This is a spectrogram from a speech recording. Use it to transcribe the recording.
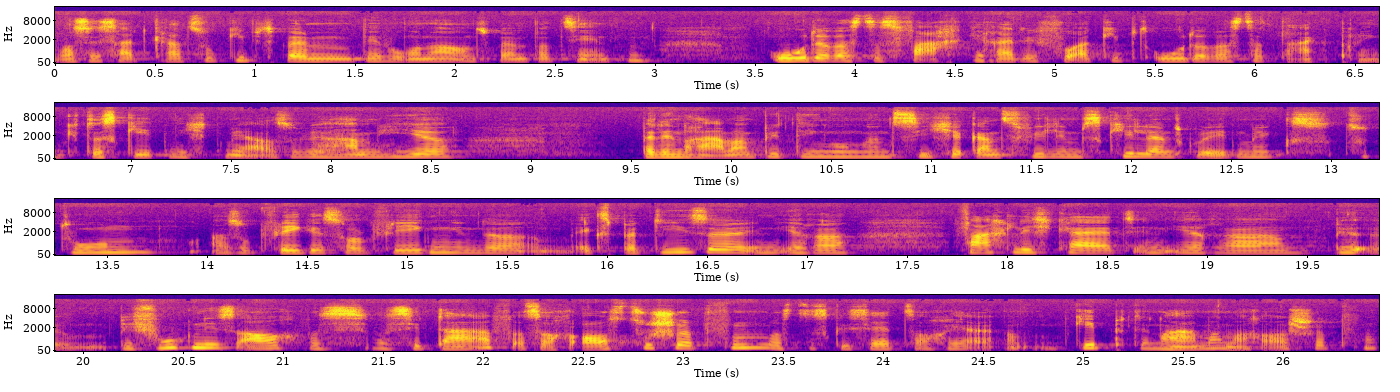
was es halt gerade so gibt beim Bewohner und beim Patienten. Oder was das Fach gerade vorgibt oder was der Tag bringt. Das geht nicht mehr. Also wir haben hier bei den Rahmenbedingungen sicher ganz viel im Skill and Grade Mix zu tun. Also Pflege soll pflegen in der Expertise, in ihrer Fachlichkeit, in ihrer Befugnis auch, was, was sie darf, also auch auszuschöpfen, was das Gesetz auch gibt, den Rahmen auch ausschöpfen.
